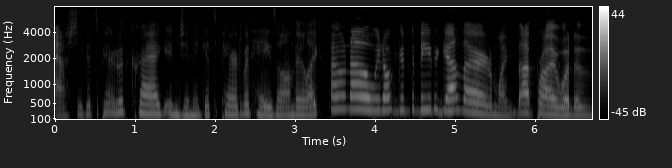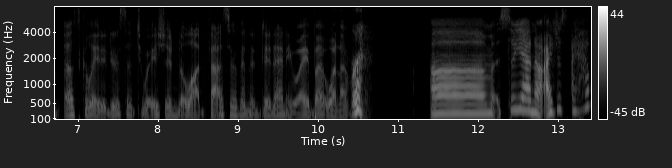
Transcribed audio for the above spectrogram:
Ashley gets paired with Craig and Jimmy gets paired with Hazel and they're like, "Oh no, we don't get to be together." I'm like, that probably would have escalated your situation a lot faster than it did anyway, but whatever. Um so yeah, no, I just I have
